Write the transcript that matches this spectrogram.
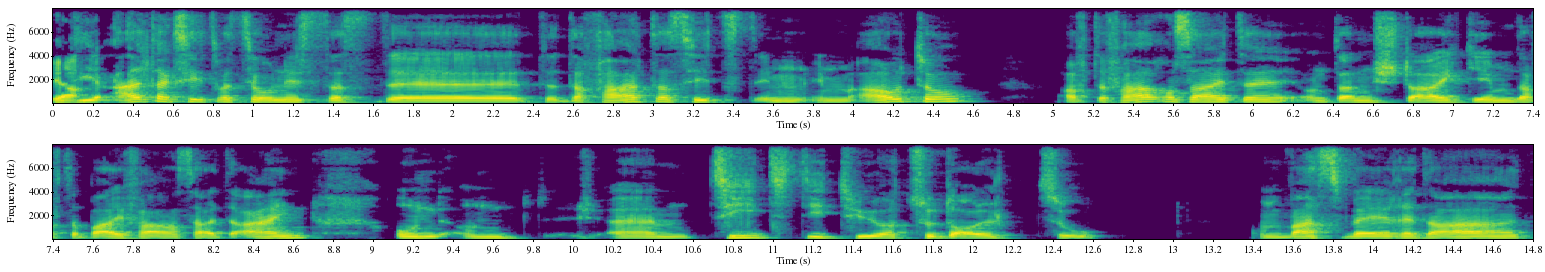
ja. Die Alltagssituation ist, dass der, der Vater sitzt im, im Auto auf der Fahrerseite und dann steigt jemand auf der Beifahrerseite ein und, und ähm, zieht die Tür zu doll zu. Und was wäre da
